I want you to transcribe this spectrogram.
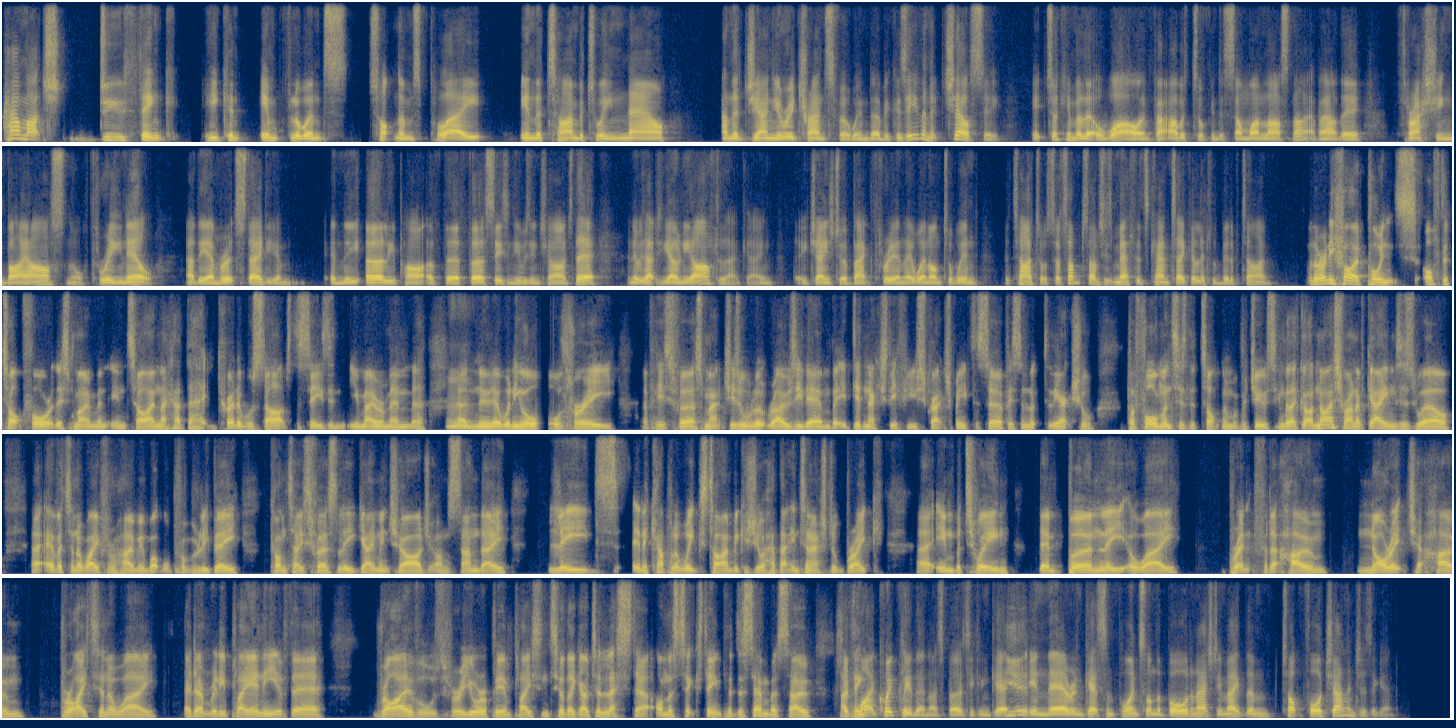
how much do you think he can influence Tottenham's play in the time between now and the January transfer window? Because even at Chelsea, it took him a little while. In fact, I was talking to someone last night about the thrashing by Arsenal 3 0 at the Emirates Stadium in the early part of the first season he was in charge there. And it was actually only after that game that he changed to a back three and they went on to win the title. So sometimes his methods can take a little bit of time. Well, they're only five points off the top four at this moment in time. They had that incredible start to the season, you may remember. Mm. Uh, Nuno winning all three of his first matches. All looked rosy then, but it didn't actually, if you scratch beneath the surface and look to the actual performances that Tottenham were producing. But they've got a nice run of games as well. Uh, Everton away from home in what will probably be Conte's first league game in charge on Sunday. Leeds in a couple of weeks' time because you'll have that international break uh, in between. Then Burnley away, Brentford at home, Norwich at home, Brighton away. They don't really play any of their rivals for a European place until they go to Leicester on the 16th of December. So, So I think quite quickly, then I suppose you can get Yeah. in there and get some points on the board and actually make them top four challengers again.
